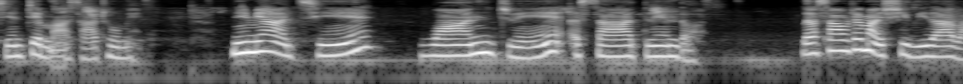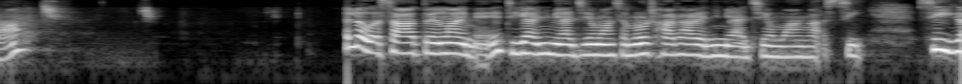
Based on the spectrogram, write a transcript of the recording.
ချင်း1မှာစားထိုးမယ်ညီမျှချင်း1တွင်အစားသွင်းတော့ဒါစာအုပ်ထဲမှာရှိပြီးသားပါအဲ့လိုအစားသွင်းလိုက်မယ်ဒီကညီမျှချင်း1ဆမတို့ထားထားတဲ့ညီမျှချင်း1က C C က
